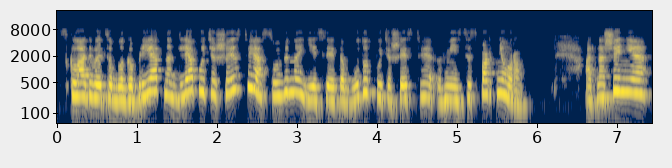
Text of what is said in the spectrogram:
складывается благоприятно для путешествий, особенно если это будут путешествия вместе с партнером. Отношения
